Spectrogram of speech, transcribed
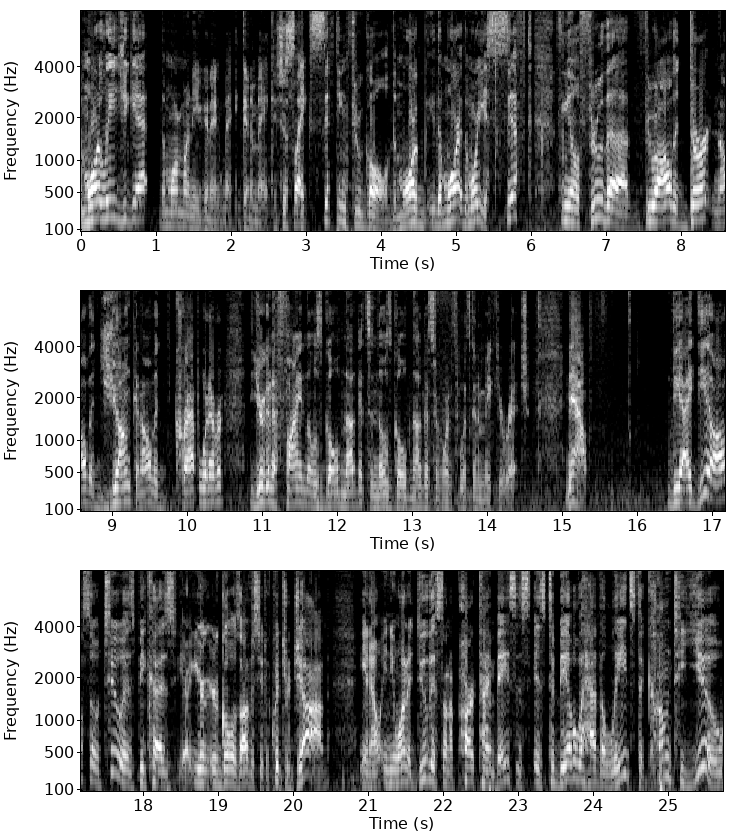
The more leads you get, the more money you're gonna make, gonna make. It's just like sifting through gold. The more the more the more you sift, you know, through the through all the dirt and all the junk and all the crap, whatever, you're gonna find those gold nuggets, and those gold nuggets are what's what's gonna make you rich. Now, the idea also too is because your, your goal is obviously to quit your job you know and you want to do this on a part-time basis is to be able to have the leads to come to you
